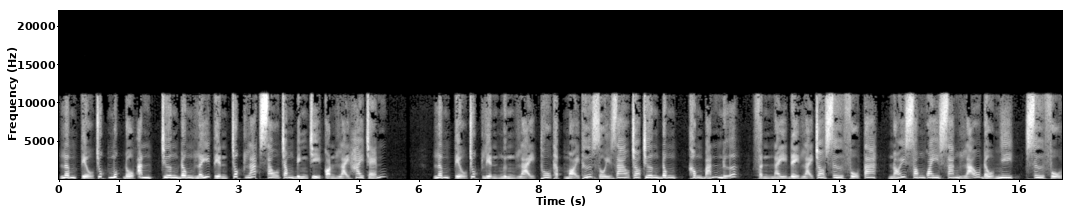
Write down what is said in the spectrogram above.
Lâm Tiểu Trúc múc đồ ăn, Trương Đông lấy tiền chốc lát sau trong bình chỉ còn lại hai chén. Lâm Tiểu Trúc liền ngừng lại thu thập mọi thứ rồi giao cho Trương Đông, không bán nữa, phần này để lại cho sư phụ ta, nói xong quay sang lão đầu nhi, sư phụ,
